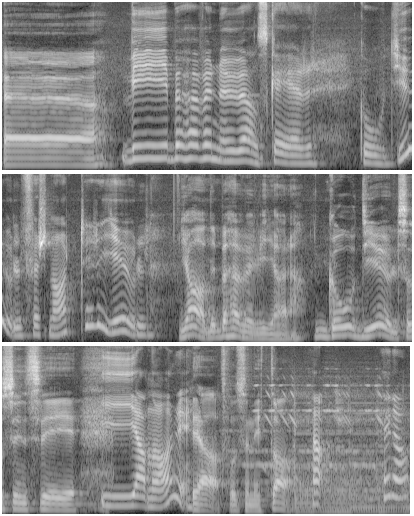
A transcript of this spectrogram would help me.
Eh, Vi behöver nu önska er god jul, för snart är det jul ja, det behöver vi göra. God jul så syns vi i januari. ja, 2019. Ja. Hej då!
